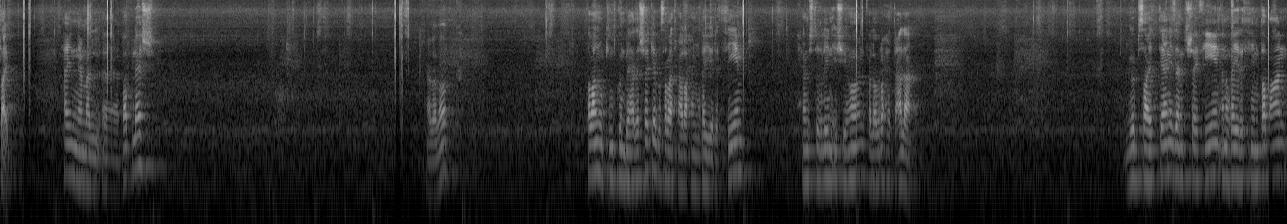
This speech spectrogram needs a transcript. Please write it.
طيب. هاي نعمل ببلش هذا look طبعا ممكن تكون بهذا الشكل بس طبعا إحنا راح نغير الثيم. إحنا مشتغلين إشي هون فلو رحت على ال website تاني زي ما أنتم شايفين أنا مغير الثيم طبعا.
